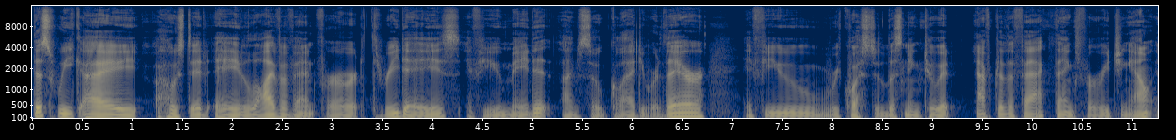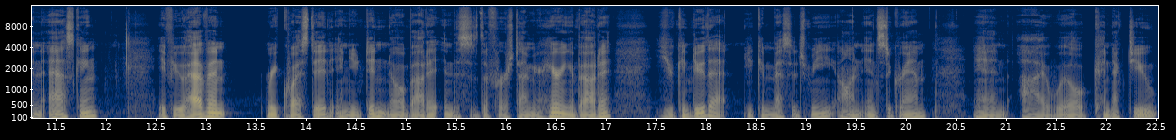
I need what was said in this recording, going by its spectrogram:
This week, I hosted a live event for three days. If you made it, I'm so glad you were there. If you requested listening to it after the fact, thanks for reaching out and asking. If you haven't requested and you didn't know about it, and this is the first time you're hearing about it, you can do that. You can message me on Instagram and I will connect you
